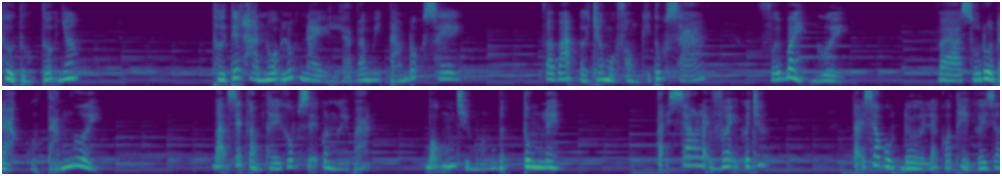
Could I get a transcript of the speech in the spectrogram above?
Thử tưởng tượng nhé. Thời tiết Hà Nội lúc này là 38 độ C và bạn ở trong một phòng ký túc xá với 7 người và số đồ đạc của 8 người. Bạn sẽ cảm thấy gốc rễ con người bạn bỗng chỉ muốn bật tung lên. Tại sao lại vậy cơ chứ? Tại sao cuộc đời lại có thể gây ra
